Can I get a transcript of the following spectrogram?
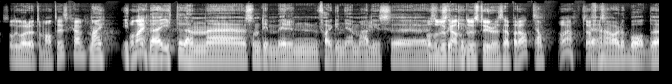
så det går automatisk? Eller? Nei, ikke, oh, nei. det er ikke den uh, som dimmer fargen ned med lyset. Og så du, kan, du styrer det separat? Ja. Oh, ja, tøft. jeg har det både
